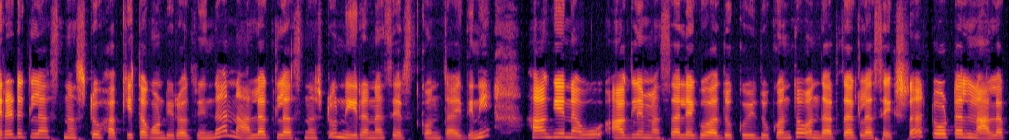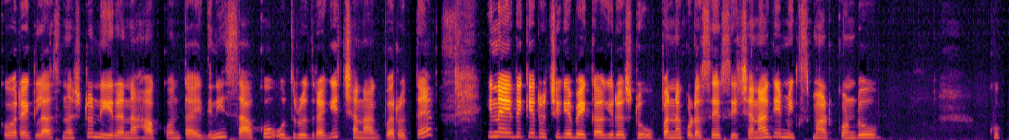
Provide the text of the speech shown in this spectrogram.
ಎರಡು ಗ್ಲಾಸ್ನಷ್ಟು ಅಕ್ಕಿ ತಗೊಂಡಿರೋದ್ರಿಂದ ನಾಲ್ಕು ಗ್ಲಾಸ್ನಷ್ಟು ನೀರನ್ನು ಸೇರಿಸ್ಕೊತಾ ಇದ್ದೀನಿ. ಹಾಗೆ ನಾವು ಆಗಲೇ ಮಸಾಲೆಗೂ ಅದಕ್ಕೂ ಇದಕ್ಕೂ ಒಂದು ಅರ್ಧ ಗ್ಲಾಸ್ ಎಕ್ಸ್ಟ್ರಾ, ಟೋಟಲ್ ನಾಲ್ಕೂವರೆ ಗ್ಲಾಸ್ನಷ್ಟು ನೀರನ್ನು ಹಾಕ್ಕೊತಾ ಇದ್ದೀನಿ. ಸಾಕು, ಉದ್ರುದ್ರಾಗಿ ಚೆನ್ನಾಗಿ ಬರುತ್ತೆ. ಇನ್ನು ಇದಕ್ಕೆ ರುಚಿಗೆ ಬೇಕಾಗಿರೋಷ್ಟು ಉಪ್ಪನ್ನು ಕೂಡ ಸೇರಿಸಿ ಚೆನ್ನಾಗಿ ಮಿಕ್ಸ್ ಮಾಡಿಕೊಂಡು ಕುಕ್,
